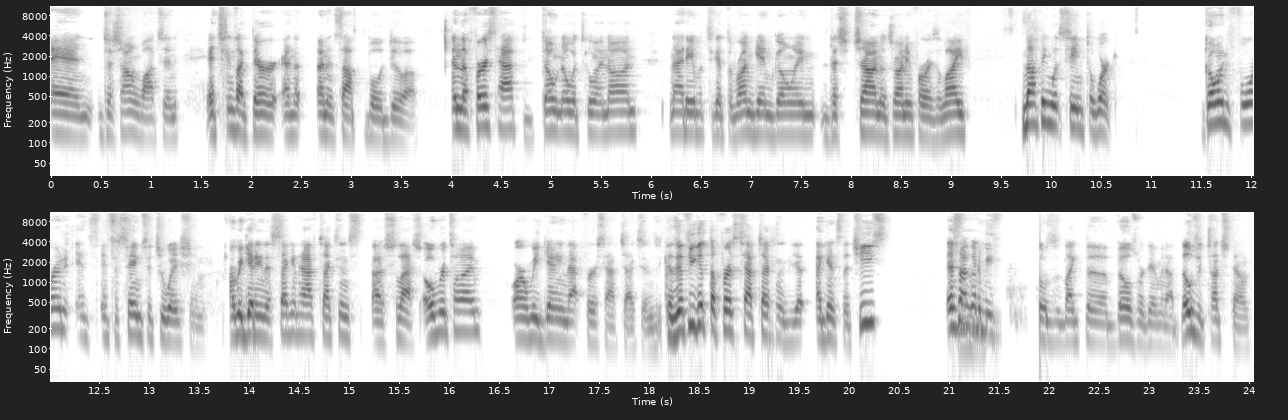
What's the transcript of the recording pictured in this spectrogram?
and Deshaun Watson, it seems like they're an, an unstoppable duo. In the first half, don't know what's going on, not able to get the run game going. Deshaun was running for his life. Nothing would seem to work. Going forward, it's it's the same situation. Are we getting the second half Texans uh, slash overtime, or are we getting that first half Texans? Because if you get the first half Texans against the Chiefs, it's not going to be like the Bills were giving up. Those are touchdowns.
